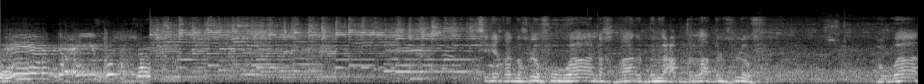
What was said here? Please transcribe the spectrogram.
يدعي بالسنة سيدي بن خلوف هو الاخبار بن عبد الله بن خلوف هو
